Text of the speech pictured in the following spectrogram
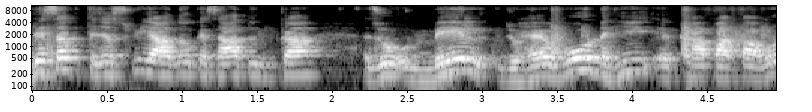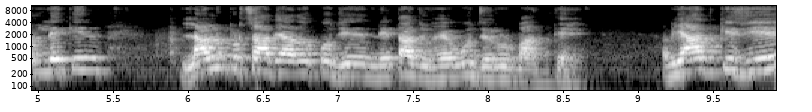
बेशक तेजस्वी यादव के साथ उनका जो मेल जो है वो नहीं खा पाता हो, लेकिन लालू प्रसाद यादव को नेता जो है वो ज़रूर मानते हैं। अब याद कीजिए,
